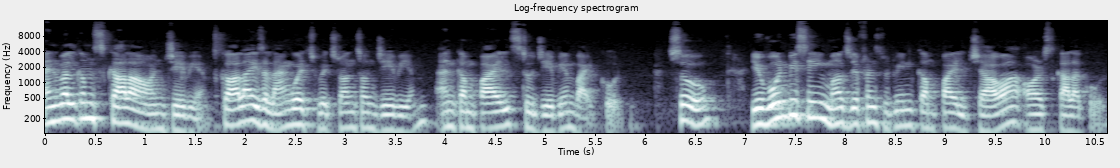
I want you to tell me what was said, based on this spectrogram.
And welcome Scala on JVM. Scala is a language which runs on JVM and compiles to JVM bytecode. So, you won't be seeing much difference between compiled Java or Scala code.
